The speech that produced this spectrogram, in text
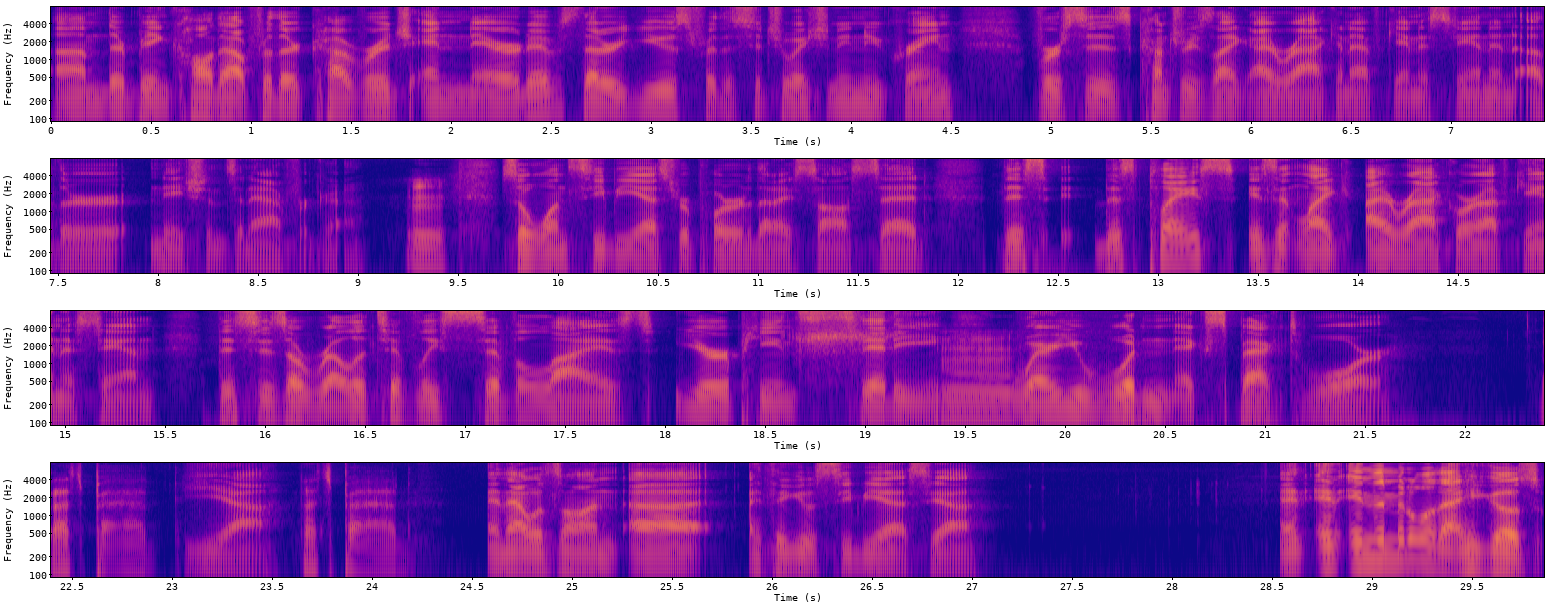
Um, they're being called out for their coverage and narratives that are used for the situation in Ukraine versus countries like Iraq and Afghanistan and other nations in Africa. Mm. So one CBS reporter that I saw said this this place isn't like Iraq or Afghanistan. This is a relatively civilized European city Mm. where you wouldn't expect war. That's bad. Yeah. That's bad. And that was on uh I think it was CBS, yeah. And, and in the middle of that, he goes,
